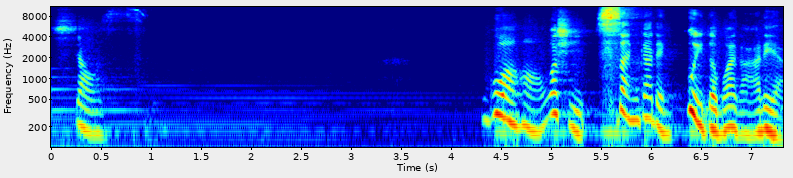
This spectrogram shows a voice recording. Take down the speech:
笑死！我哈，我是三个连鬼都不爱甲你啊！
